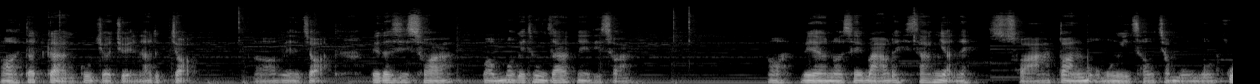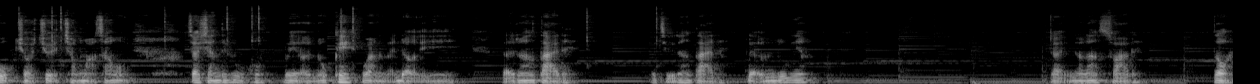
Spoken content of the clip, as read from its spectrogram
Rồi, tất cả các cuộc trò chuyện đã được chọn. Đó, bây giờ chọn bây ta sẽ xóa bấm vào cái thùng rác này thì xóa. Rồi, bây giờ nó sẽ báo đây, xác nhận đây. Xóa toàn bộ 1644 cuộc trò chuyện trong mạng xã hội. Chắc chắn thế đủ không. Bây giờ ok, các bạn phải đợi đợi nó đăng tải đây. Cái chữ đăng tải đây, đợi một lúc nhé đấy, nó đang xóa đây. Rồi,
